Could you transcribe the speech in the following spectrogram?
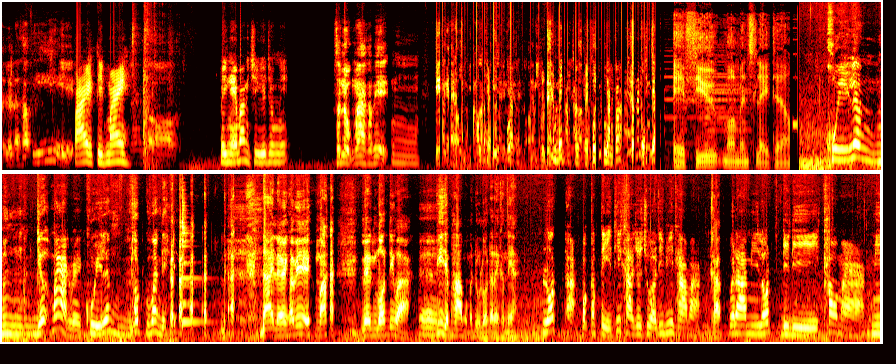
ตื่นแล้วครับพี่ไปติดไหมค์นั่งรอเป็นไงบ้างชีวิตช่วงนี้ สนุกมากครับพี่อืม A few moments later. คุยเรื่องมึงเยอะมากเลย คุยเรื่องรถกูบ้างดิ ได้เลยครับพี่มาเรื่องรถดีกว่า เออ พี่จะพาผมมาดูรถอะไรครับเนี่ย รถอะปกติที่คาชัวร์ๆที่พี่ทำอะครับ เวลามีรถดีๆ เข้ามา มี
